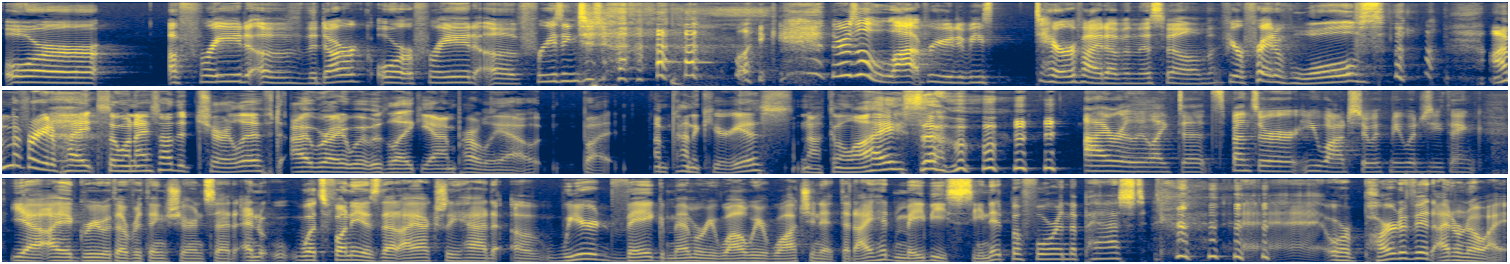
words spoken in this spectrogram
or afraid of the dark or afraid of freezing to death, like there's a lot for you to be terrified of in this film. If you're afraid of wolves, I'm afraid of heights, so when I saw the chairlift, I right away was like, "Yeah, I'm probably out." But I'm kind of curious. I'm not gonna lie. So I really liked it. Spencer, you watched it with me. What did you think? Yeah, I agree with everything Sharon said. And what's funny is that I actually had a weird, vague memory while we were watching it that I had maybe seen it before in the past, Uh, or part of it. I don't know. I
